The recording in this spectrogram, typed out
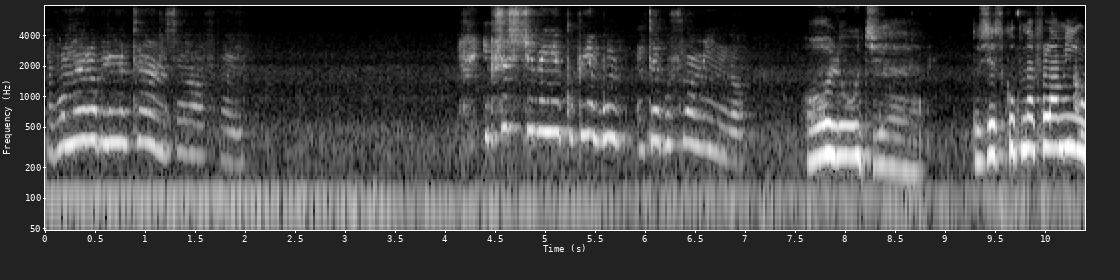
No bo my robimy ten z Olafem. I przez ciebie nie kupiłem tego flamingo. O ludzie! To się skup na flamingu,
